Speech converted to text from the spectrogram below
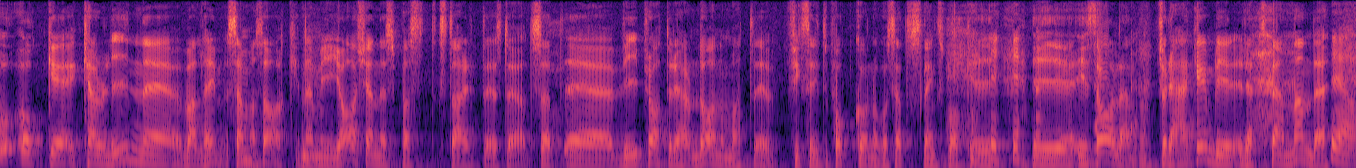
Och, och eh, Caroline eh, Wallheim, samma Mm. sak. Nej, men jag känner så pass starkt eh, stöd. Så att, eh, vi pratade häromdagen om att eh, fixa lite popcorn och gå och sätta oss längst bak i, i, i salen. För det här kan ju bli rätt spännande. Ja.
